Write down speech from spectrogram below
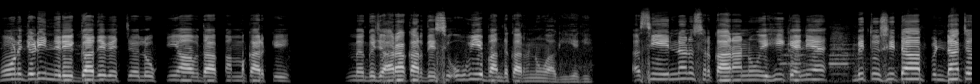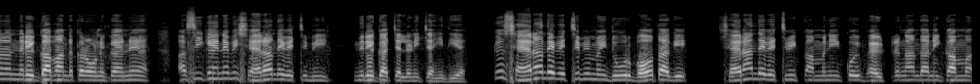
ਹੁਣ ਜਿਹੜੀ ਨਰੇਗਾ ਦੇ ਵਿੱਚ ਲੋਕੀ ਆਪਦਾ ਕੰਮ ਕਰਕੇ ਗੁਜ਼ਾਰਾ ਕਰਦੇ ਸੀ, ਉਹ ਵੀ ਇਹ ਬੰਦ ਕਰਨ ਨੂੰ ਆ ਗਈ ਹੈਗੀ। ਅਸੀਂ ਇਹਨਾਂ ਨੂੰ ਸਰਕਾਰਾਂ ਨੂੰ ਇਹੀ ਕਹਿੰਦੇ ਆ ਵੀ ਤੁਸੀਂ ਤਾਂ ਪਿੰਡਾਂ 'ਚ ਨਰੇਗਾ ਬੰਦ ਕਰਾਉਣ ਕਹਿੰਦੇ ਆ। ਅਸੀਂ ਕਹਿੰਦੇ ਵੀ ਸ਼ਹਿਰਾਂ ਦੇ ਵਿੱਚ ਵੀ ਨਰੇਗਾ ਚੱਲਣੀ ਚਾਹੀਦੀ ਹੈ। ਕਿਉਂ? ਸ਼ਹਿਰਾਂ ਦੇ ਵਿੱਚ ਵੀ ਮਜ਼ਦੂਰ ਬਹੁਤ ਆ ਗਏ ਸ਼ਹਿਰਾਂ ਦੇ ਵਿੱਚ ਵੀ ਕੰਮ ਨਹੀਂ, ਕੋਈ ਫੈਕਟਰੀਆਂ ਦਾ ਨਹੀਂ ਕੰਮ।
